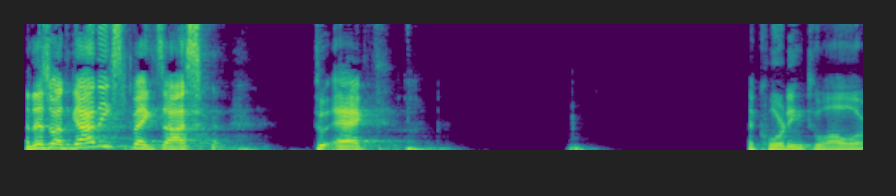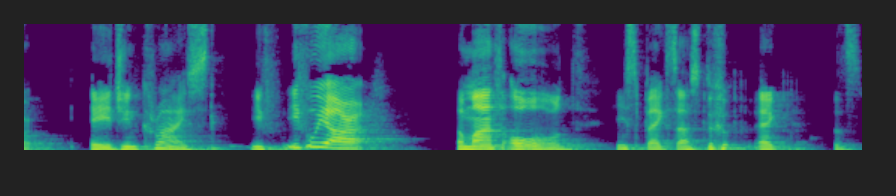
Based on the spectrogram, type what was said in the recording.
And that's what God expects us to act according to our age in Christ. If, if we are a month old, he expects us to act as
